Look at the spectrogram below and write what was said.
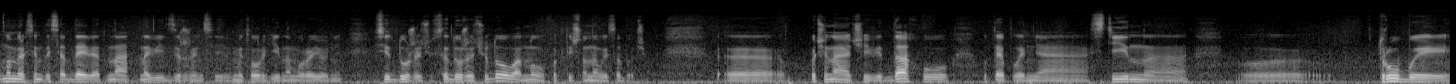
номер 79 на новій Дзержинці в металургійному районі. Всі дуже, все дуже чудово, ну фактично новий садочок. Е, Починаючи від даху, утеплення стін, е, труби,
